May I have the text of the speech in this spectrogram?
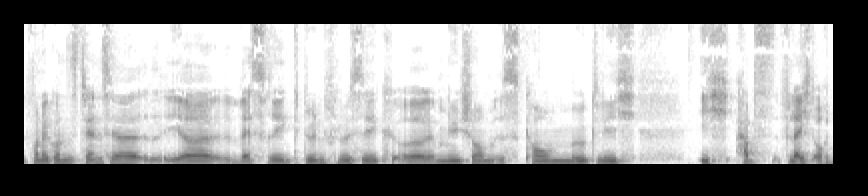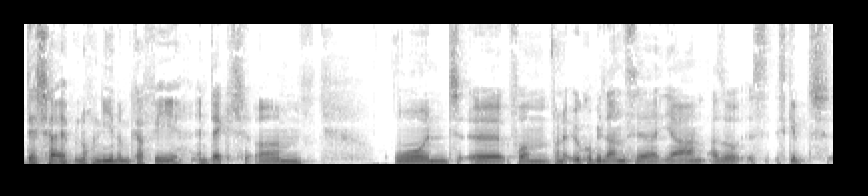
von der Konsistenz her eher wässrig, dünnflüssig, äh, Milchschaum ist kaum möglich. Ich habe es vielleicht auch deshalb noch nie in einem Café entdeckt. Ähm, und äh, vom, von der Ökobilanz her, ja, also es, es gibt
